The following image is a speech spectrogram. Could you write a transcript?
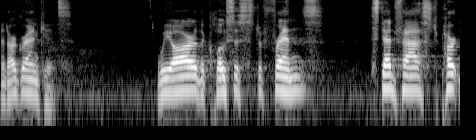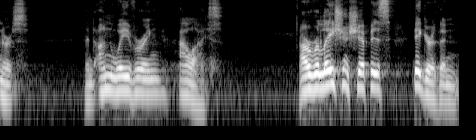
and our grandkids. We are the closest of friends, steadfast partners and unwavering allies. Our relationship is bigger than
